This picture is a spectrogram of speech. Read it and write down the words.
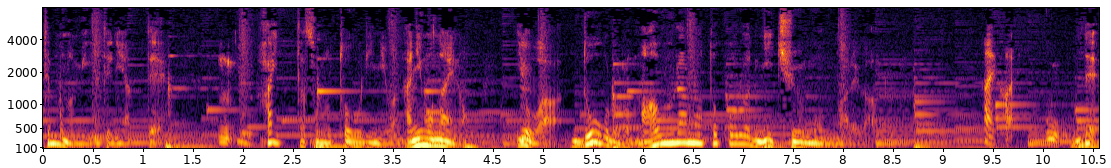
建物右手にあって、うん。入ったその通りには何もないの。要は、道路の真裏のところに注文のあれがある。はいはい。で、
